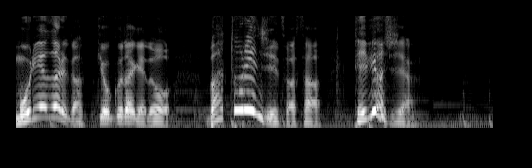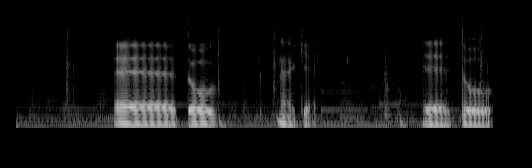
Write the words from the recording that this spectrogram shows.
盛り上がる楽曲だけど Bad Orangez はさ手拍子じゃん。えー、っとなんだっけ。えー、っと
